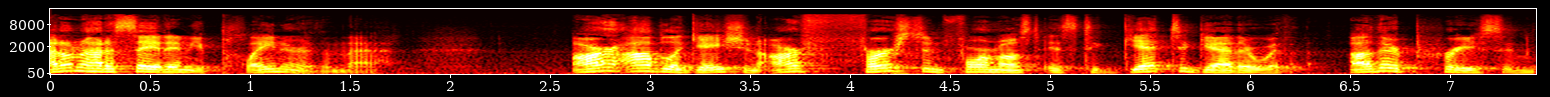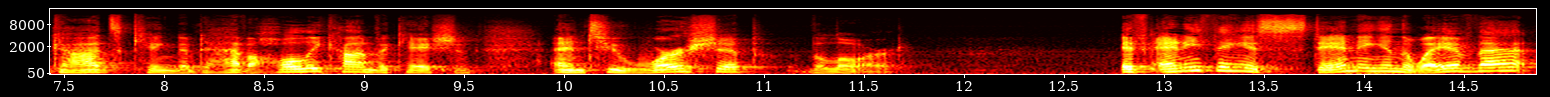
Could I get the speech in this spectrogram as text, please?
I don't know how to say it any plainer than that. Our obligation, our first and foremost, is to get together with other priests in God's kingdom, to have a holy convocation, and to worship the Lord. If anything is standing in the way of that,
